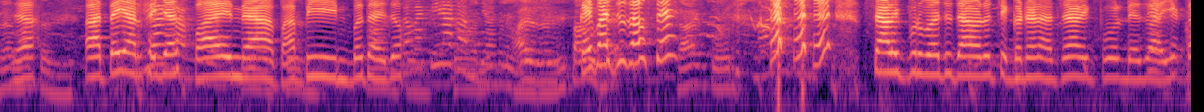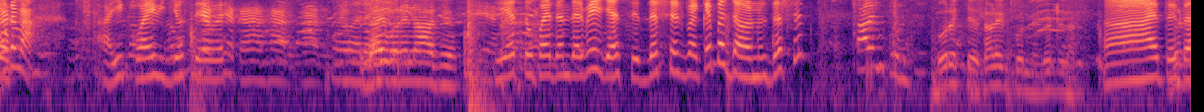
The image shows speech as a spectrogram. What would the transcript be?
જય માતાજી. આ તૈયાર થઈ ગયા ભાઈ ને ભાભી ને બધા જો. કઈ બાજુ જાવશે સાળંગપુર સાળીકપુર બાજુ જવાનું છે ગઢડા. સાળીકપુર ને જો આ એક આ એક આવી ગયો છે હવે. એ તો ભાઈ અંદર બે જશે. દર્શન ભાઈ કઈ બાજુ જવાનું દર્શન? સુરત છે સાળંગપુર ને ગઢડા. હા તો તો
